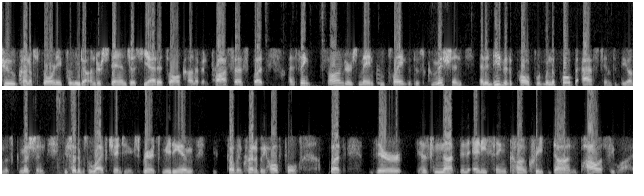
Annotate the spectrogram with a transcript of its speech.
too kind of thorny for me to understand just yet. It's all kind of in process, but I think Saunders' main complaint with this commission, and indeed with the Pope, when the Pope asked him to be on this commission, he said it was a life changing experience meeting him. He felt incredibly hopeful, but there has not been anything concrete done policy wise,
